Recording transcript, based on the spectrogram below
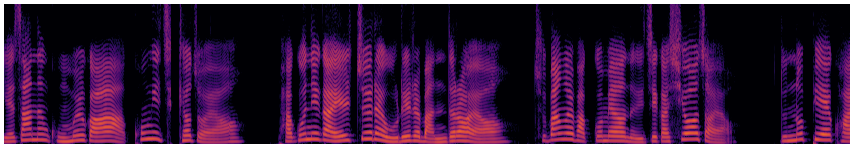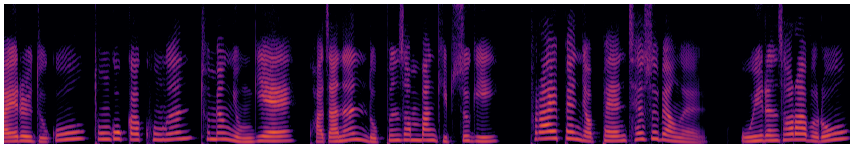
예산은 곡물과 콩이 지켜줘요. 바구니가 일주일에 우리를 만들어요. 주방을 바꾸면 의지가 쉬워져요. 눈높이에 과일을 두고 통곡과 콩은 투명 용기에 과자는 높은 선반 깊숙이 프라이팬 옆엔 채수병을 오일은 서랍으로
